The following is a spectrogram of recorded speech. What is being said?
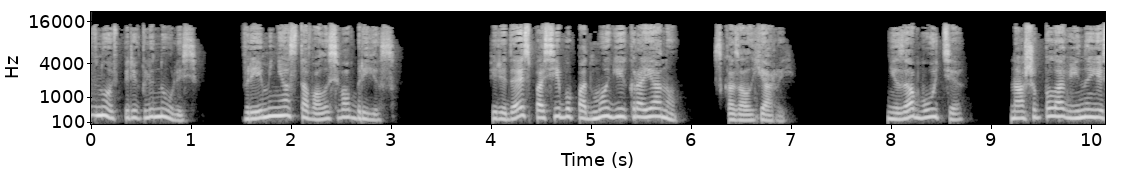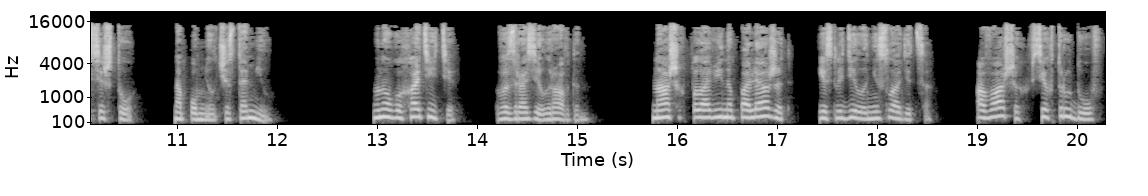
вновь переглянулись. Времени оставалось в обрез. «Передай спасибо подмоге и краяну», — сказал Ярый. «Не забудьте. Наша половина, если что», — напомнил Чистомил. «Много хотите», — возразил Равдан. «Наших половина поляжет, если дело не сладится, а ваших всех трудов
